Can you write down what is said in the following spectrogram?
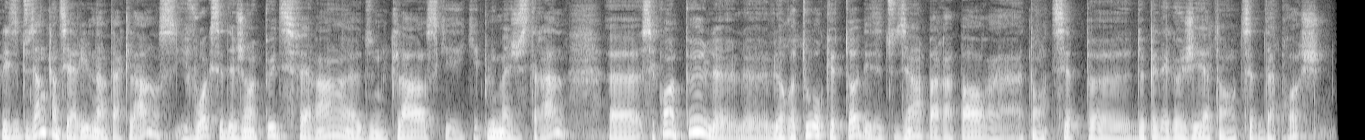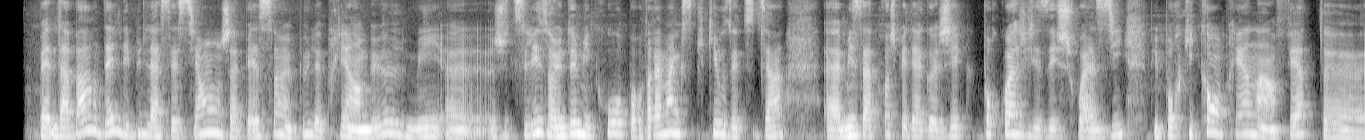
les étudiants, quand ils arrivent dans ta classe, ils voient que c'est déjà un peu différent d'une classe qui est, plus magistrale. c'est quoi un peu le, retour que tu as des étudiants par rapport à ton type de pédagogie, à ton type d'approche? Ben, d'abord, dès le début de la session, j'appelle ça un peu le préambule, mais euh, j'utilise un demi-cours pour vraiment expliquer aux étudiants euh, mes approches pédagogiques, pourquoi je les ai choisies, puis pour qu'ils comprennent en fait euh,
